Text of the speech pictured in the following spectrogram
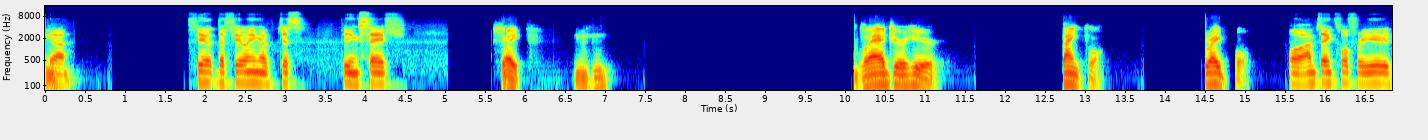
yeah. Feel the feeling of just being safe. Safe. hmm Glad you're here. thankful, grateful. Well, I'm thankful for you.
